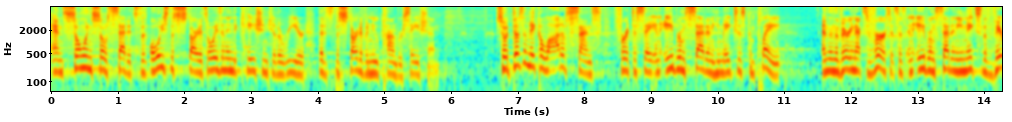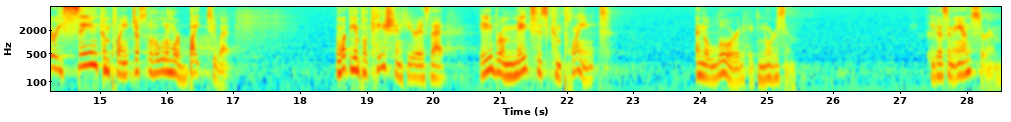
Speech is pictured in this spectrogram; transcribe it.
and so and so said, it's the, always the start, it's always an indication to the reader that it's the start of a new conversation. So it doesn't make a lot of sense for it to say, and Abram said, and he makes his complaint. And then the very next verse, it says, and Abram said, and he makes the very same complaint, just with a little more bite to it. And what the implication here is that Abram makes his complaint, and the Lord ignores him. He doesn't answer him.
